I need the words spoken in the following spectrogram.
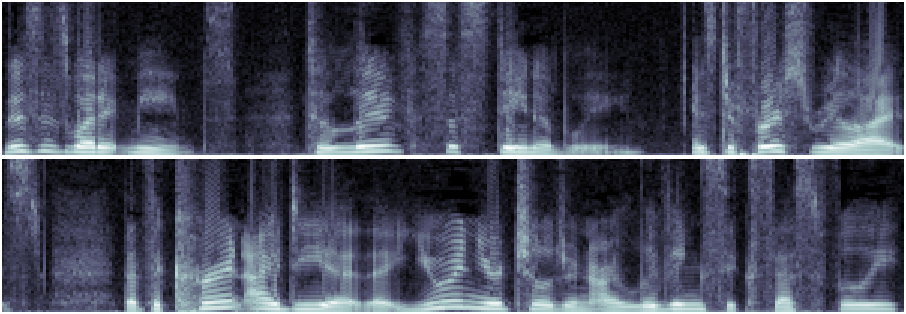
This is what it means to live sustainably is to first realize that the current idea that you and your children are living successfully,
